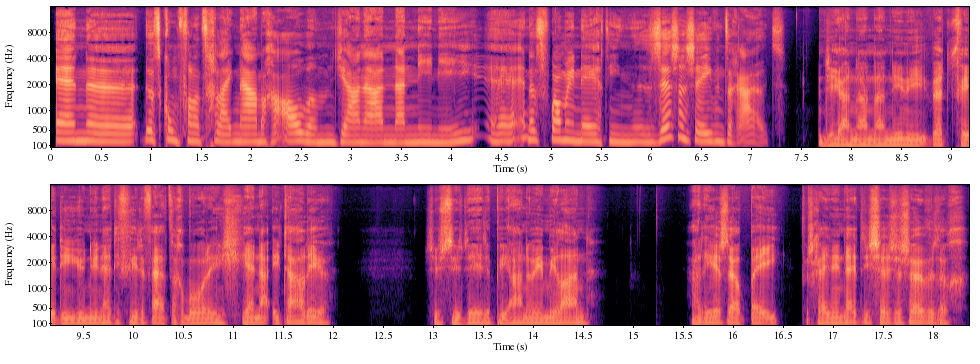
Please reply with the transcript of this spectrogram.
En eh, dat komt van het gelijknamige album Gianna Nannini. Eh, en dat kwam in 1976 uit. Gianna Nannini werd 14 juni 1954 geboren in Siena, Italië. Ze studeerde piano in Milaan. Haar eerste LP verscheen in 1976.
